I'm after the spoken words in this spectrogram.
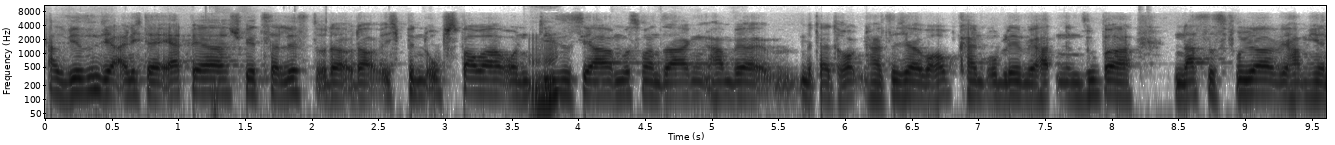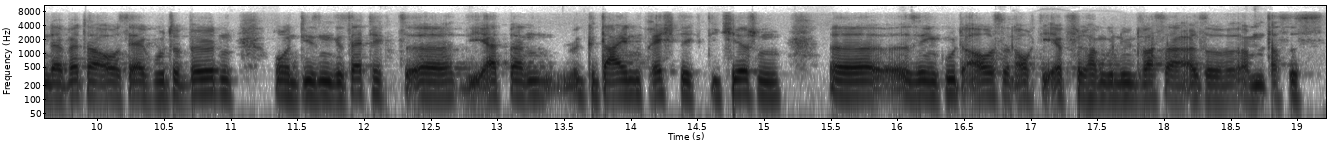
Also wir sind ja eigentlich der Erdbeerspezialist oder, oder ich bin Obstbauer und mhm. dieses Jahr muss man sagen, haben wir mit der Trockenheit sicher überhaupt kein Problem. Wir hatten ein super nasses Frühjahr. Wir haben hier in der Wetterau sehr gute Böden und die sind gesättigt. Äh, die Erdbeeren gedeihen prächtig, die Kirschen äh, sehen gut aus und auch die Äpfel haben genügend Wasser. Also ähm, das ist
